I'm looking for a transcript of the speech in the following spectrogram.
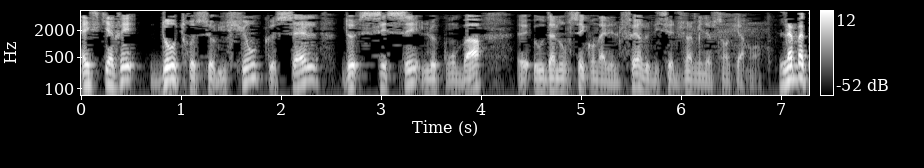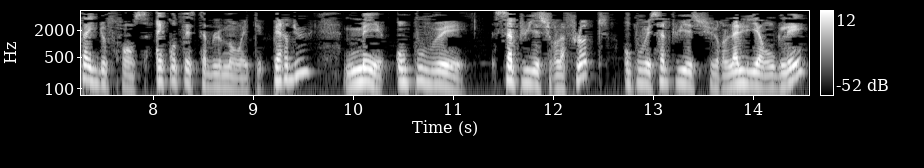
Est-ce qu'il y avait d'autres solutions que celle de cesser le combat euh, ou d'annoncer qu'on allait le faire le 17 juin 1940 La bataille de France, incontestablement, été perdue, mais on pouvait s'appuyer sur la flotte, on pouvait s'appuyer sur l'allié anglais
